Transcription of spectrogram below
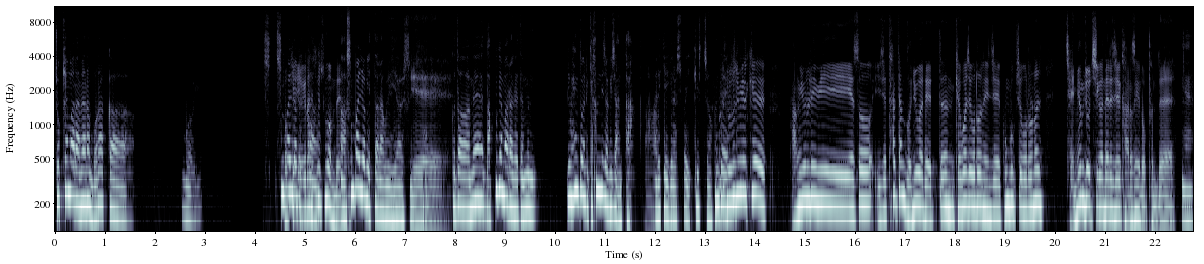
좋게 말하면은 뭐랄까 뭐 수- 순발력이 있다. 하실 수가 없네요. 아, 순발력이 있다라고 이해할 수 있고. 예. 그 다음에 나쁘게 말하게 되면 지금 행동이 이렇게 합리적이지 않다. 아. 이렇게 얘기할 수가 있겠죠. 근데 교수님이 이렇게 당윤리위에서 이제 탈당 권유가 됐든 결과적으로는 이제 궁극적으로는 제명 조치가 내려질 가능성이 높은데 예.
